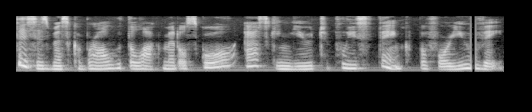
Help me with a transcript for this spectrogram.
This is Miss Cabral with the Lock Middle School asking you to please think before you vape.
